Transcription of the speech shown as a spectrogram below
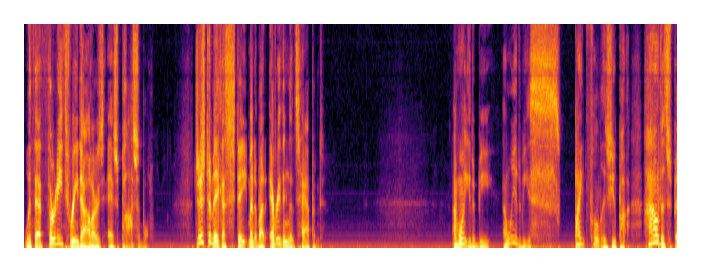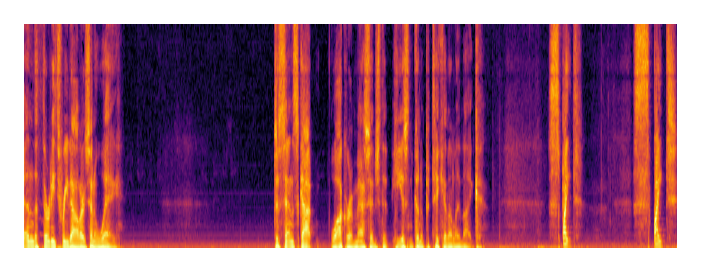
with that $33 as possible. just to make a statement about everything that's happened, I want you to be, I want you to be as spiteful as you, how to spend the $33 in a way to send Scott Walker a message that he isn't going to particularly like. Spite. Spite.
